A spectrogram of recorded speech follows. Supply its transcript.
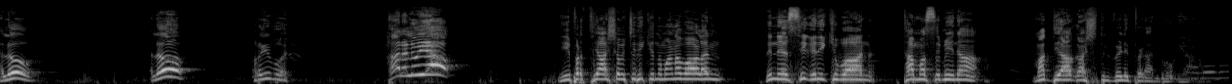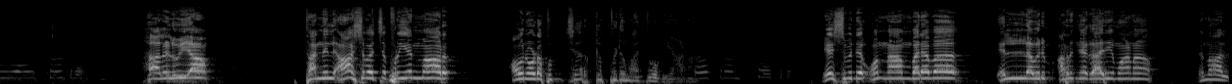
ഹലോ? ഹലോ? നീ പ്രത്യാശ വെച്ചിരിക്കുന്ന മണവാളൻ നിന്നെ സ്വീകരിക്കുവാൻ താമസമീന മധ്യാകാശത്തിൽ വെളിപ്പെടാൻ പോവുകയാണ്. ഹലലൂയ തന്നിൽ ആശ വെച്ച പ്രിയന്മാർ അവനോടൊപ്പം ചേർക്കപ്പെടുവാൻ പോവുകയാണ്. യേശുവിന്റെ ഒന്നാം വരവ് എല്ലാവരും അറിഞ്ഞ കാര്യമാണ്. എന്നാൽ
